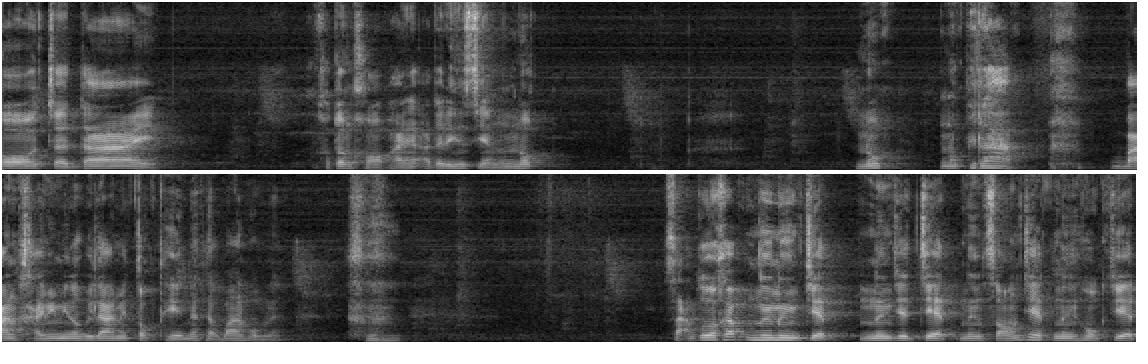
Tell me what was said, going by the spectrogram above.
ก็จะได้เขาต้องขออภัยนะอาจจะได้ยินเสียงนก นกนกพิราบ บ้านใครไม่มีนกพิราบไม่ตกเทนนะแถวบ้านผมเลยสามตัวครับหนึ่งหนึ่งเจ็ดหนึ่งเจ็ดเจ็ดหนึ่งสองเจ็ดหนึ่งหกเจ็ด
